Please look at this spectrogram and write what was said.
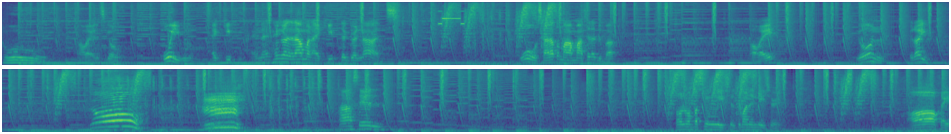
Ooh. Okay, let's go. Uy! I keep... Hang on na naman, I keep the grenades. Oh, sana tumama sila, di ba? Okay. Yun. Piray. No! Mm! Hassle. So, lumabas yung laser. Tumanin yung laser. Okay.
